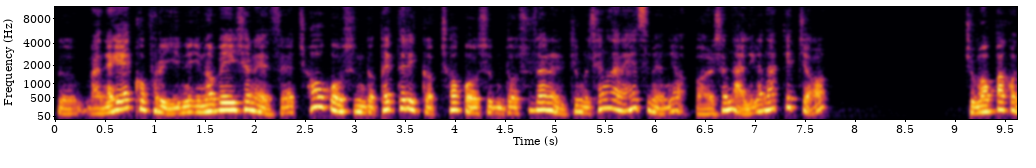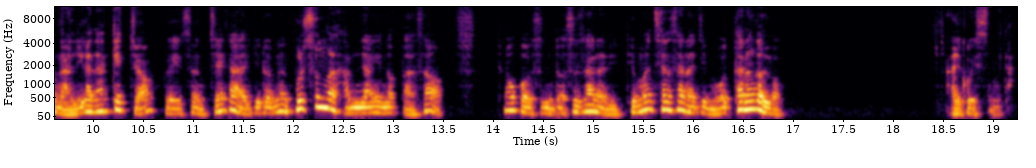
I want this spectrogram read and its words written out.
그 만약에 에코프로 이노- 이노베이션에서 초고순도 배터리급 초고순도 수산화 리튬을 생산했으면요 벌써 난리가 났겠죠. 주목받고 난리가 났겠죠. 그래서 제가 알기로는 불순물 함량이 높아서 초고순도 수산화 리튬은 생산하지 못하는 걸로 알고 있습니다.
